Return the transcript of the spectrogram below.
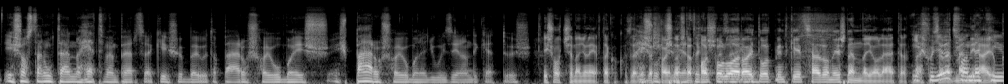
és aztán utána 70 perccel később beült a páros hajóba, és, és páros hajóban egy új-zélandi kettős. És ott sem nagyon értek a közelébe sajnos, tehát hasonlóan rajtolt, mint 200-on, és nem nagyon lehetett és ugye, ott van neki,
